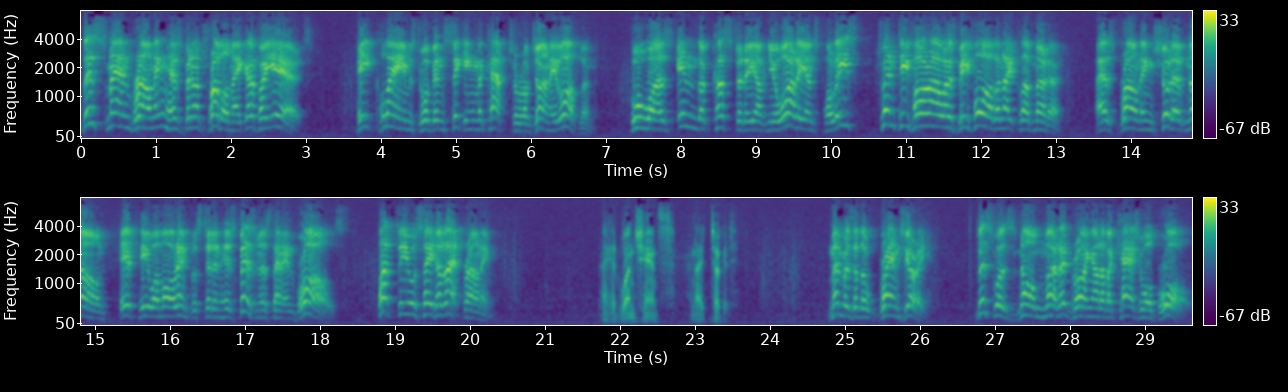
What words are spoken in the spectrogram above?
this man Browning has been a troublemaker for years. He claims to have been seeking the capture of Johnny Laughlin, who was in the custody of New Orleans police 24 hours before the nightclub murder, as Browning should have known if he were more interested in his business than in brawls. What do you say to that, Browning? I had one chance, and I took it. Members of the grand jury, this was no murder growing out of a casual brawl.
